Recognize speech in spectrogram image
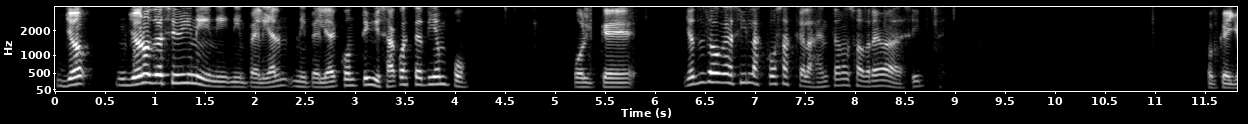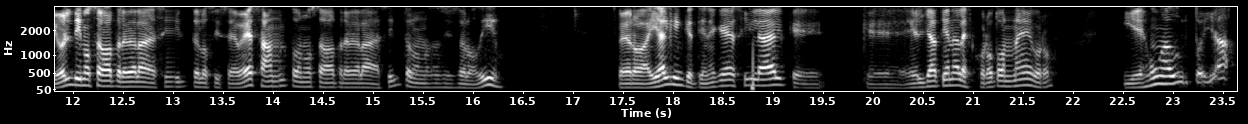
yo, yo no decidí ni, ni, ni pelear, ni pelear contigo y saco este tiempo porque yo te tengo que decir las cosas que la gente no se atreve a decirte. Porque Jordi no se va a atrever a decírtelo. Si se ve santo, no se va a atrever a decírtelo. No sé si se lo dijo. Pero hay alguien que tiene que decirle a él que, que él ya tiene el escroto negro y es un adulto ya.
